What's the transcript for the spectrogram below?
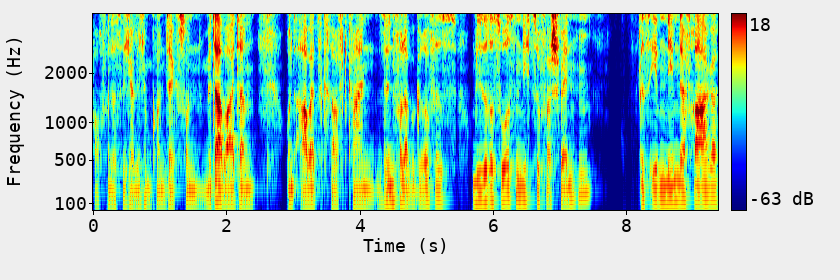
auch wenn das sicherlich im Kontext von Mitarbeitern und Arbeitskraft kein sinnvoller Begriff ist, um diese Ressourcen nicht zu verschwenden, ist eben neben der Frage,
